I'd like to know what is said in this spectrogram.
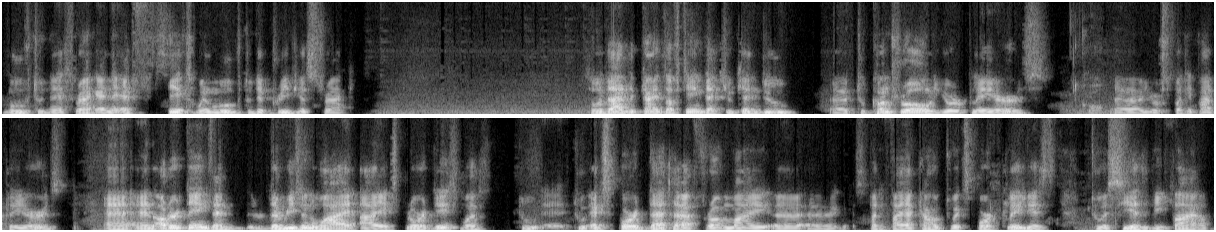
move to the next track and F6 will move to the previous track. So that's the kinds of thing that you can do uh, to control your players, cool. uh, your Spotify players, and, and, other things. And the reason why I explored this was to uh, to export data from my uh, uh, Spotify account to export playlists to a CSV file.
